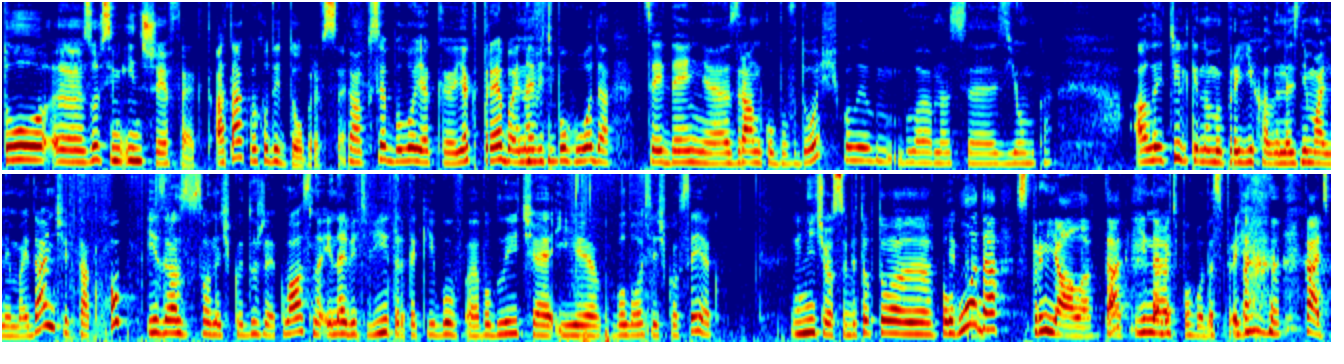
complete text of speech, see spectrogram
то е, зовсім інший ефект. А так виходить добре все. Так, все було як, як треба, і навіть погода. В цей день е, зранку був дощ, коли була в нас е, зйомка. Але тільки ми приїхали на знімальний майданчик, так хоп, і зразу сонечко дуже класно, і навіть вітер такий був е, в обличчя і волосечко, все як Нічого собі. Тобто е, погода сприяла. так, і навіть погода сприяє. Кать,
